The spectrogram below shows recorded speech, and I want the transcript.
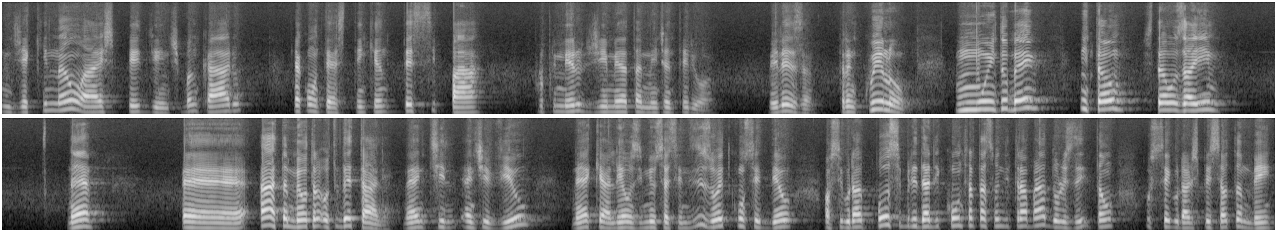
em dia que não há expediente bancário, que acontece? Tem que antecipar para o primeiro dia imediatamente anterior. Beleza? Tranquilo? Muito bem. Então, estamos aí, né? É, ah, também outro, outro detalhe. Né? A, gente, a gente viu né, que a Lei 11.718 concedeu ao segurado possibilidade de contratação de trabalhadores. Então, o segurado especial também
